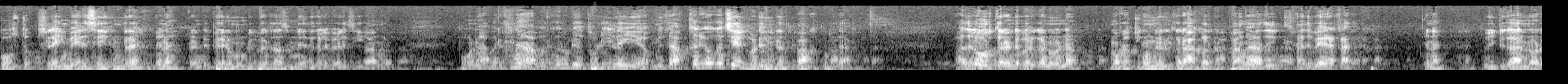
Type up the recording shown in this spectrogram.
போஸ்ட் ஆஃபீஸ்லையும் வேலை செய்கின்ற ஏன்னா ரெண்டு பேரும் மூன்று பேர் தான் சின்ன இதுகளை வேலை செய்வாங்க. போனா அவர்கள் அவர்களுடைய தொழிலை மிக அக்கறையோக செயல்படுகின்றது பார்க்கக்கூடியதா அதுல ஒருத்தர் ரெண்டு பேரும் கண்ணு முறைச்சு கொண்டு இருக்கிற ஆக்கள் இருப்பாங்க. அது அது வேற கதை ஏன்னா வீட்டுக்காரனோட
